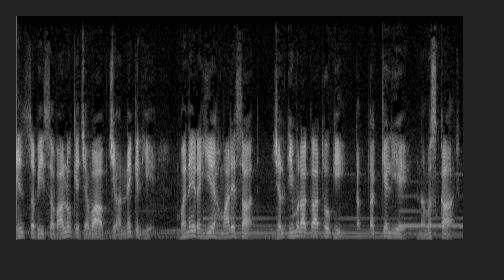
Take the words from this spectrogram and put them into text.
इन सभी सवालों के जवाब जानने के लिए बने रहिए हमारे साथ। जल्दी मुलाकात होगी। तब तक के लिए नमस्कार।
